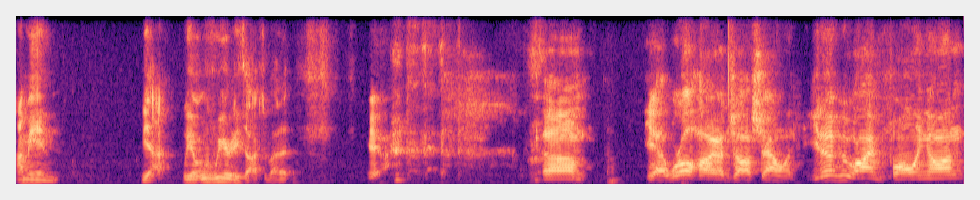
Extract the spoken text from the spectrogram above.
I mean, yeah, we we already talked about it. Um, yeah, we're all high on Josh Allen. You know who I'm falling on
